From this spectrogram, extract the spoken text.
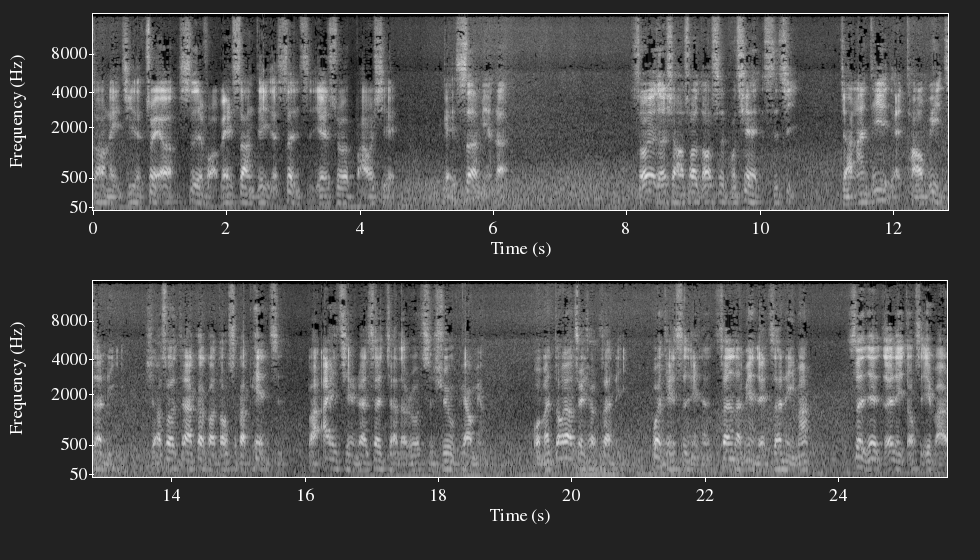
中累积的罪恶是否被上帝的圣子耶稣保险给赦免了？所有的小说都是不切实际，讲难听一点，逃避真理。小说家个个都是个骗子。把爱情、人生讲得如此虚无缥缈，我们都要追求真理。问题是你能真的面对真理吗？圣经真理都是一把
